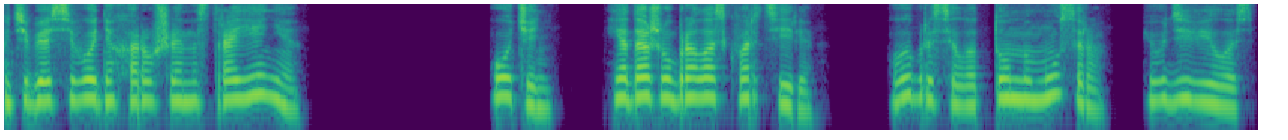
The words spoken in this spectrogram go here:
У тебя сегодня хорошее настроение? Очень. Я даже убралась в квартире. Выбросила тонну мусора и удивилась.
